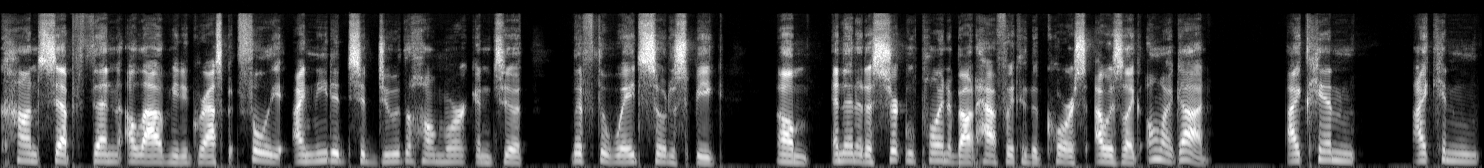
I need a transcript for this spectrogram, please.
concept then allowed me to grasp it fully. I needed to do the homework and to lift the weights, so to speak. Um, and then at a certain point, about halfway through the course, I was like, "Oh my god, I can, I can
